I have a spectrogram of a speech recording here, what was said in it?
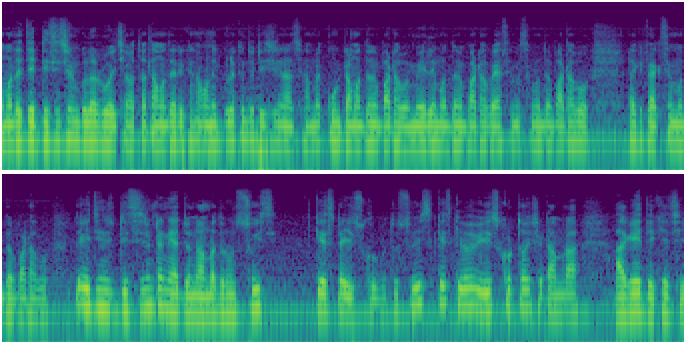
আমাদের যে ডিসিশনগুলো রয়েছে, অর্থাৎ আমাদের এখানে অনেকগুলো কিন্তু ডিসিশন আছে। আমরা কোনটার মাধ্যমে পাঠাবো? মেইলের মাধ্যমে পাঠাবো? এস এম এসের মধ্যে পাঠাবো? নাকি ফ্যাক্সের মধ্যে পাঠাবো? তো এই জিনিস ডিসিশনটা নেওয়ার জন্য আমরা ধরুন সুইচ কেসটা ইউজ করব। তো সুইচ কেস কীভাবে ইউজ করতে হয় সেটা আমরা আগেই দেখেছি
